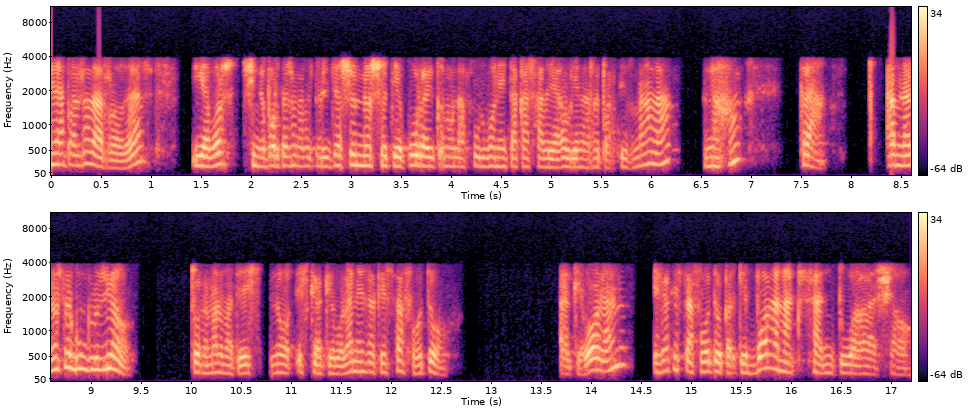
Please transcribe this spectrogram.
era pals a les rodes, i llavors, si no portes una autorització, no se t'ocurra ir con una furgoneta a casa de alguien a repartir nada, no? Clar, amb la nostra conclusió, tornem al mateix. No, és que el que volen és aquesta foto. El que volen és aquesta foto, perquè volen accentuar això.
